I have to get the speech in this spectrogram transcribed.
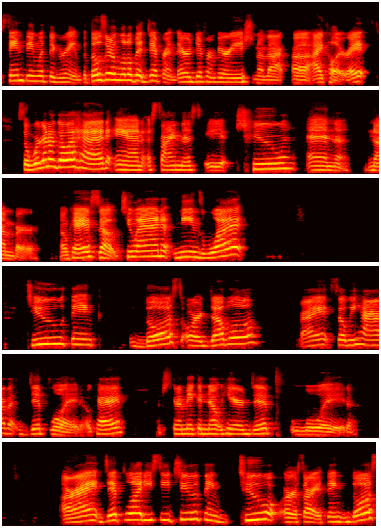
same thing with the green, but those are a little bit different. They're a different variation of that uh, eye color, right? So we're to go ahead and assign this a 2n number, Okay, so 2n means what? To think dos or double, right? So we have diploid, okay? I'm just gonna make a note here, diploid. All right, diploid, you see two, think two, or sorry, think dos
